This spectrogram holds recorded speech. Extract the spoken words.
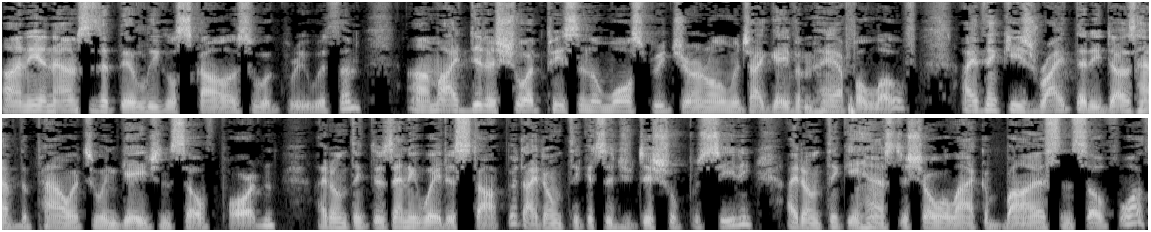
Uh, and he announces that there are legal scholars who agree with him. Um, I did a short piece in the Wall Street Journal which I gave him half a loaf. I think he's right that he does have the power to engage in self pardon. I don't think there's any way to stop it. I don't think it's a judicial proceeding. I don't think he has to show a lack of bias and so forth.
